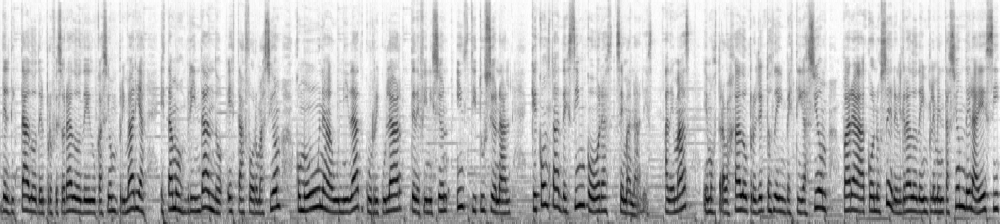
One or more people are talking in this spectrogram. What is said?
del dictado del profesorado de educación primaria, estamos brindando esta formación como una unidad curricular de definición institucional que consta de cinco horas semanales. Además, hemos trabajado proyectos de investigación para conocer el grado de implementación de la ESI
